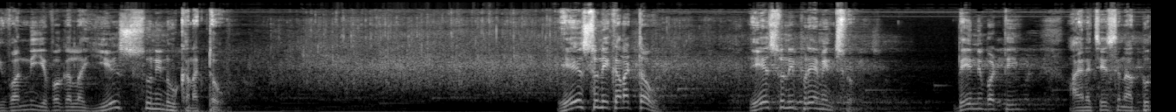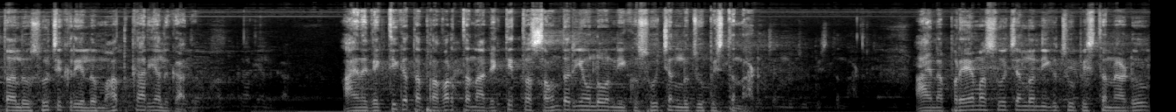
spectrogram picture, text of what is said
ఇవన్నీ ఇవ్వగల యేసుని నువ్వు కనెక్ట్ అవు యేసుని కనెక్ట్ అవు యేసుని ప్రేమించు. దేన్ని బట్టి? ఆయన చేసిన అద్భుతాలు సూచక్రియలు మహత్కార్యాలు కాదు. ఆయన వ్యక్తిగత ప్రవర్తన వ్యక్తిత్వ సౌందర్యంలో నీకు సూచనలు చూపిస్తున్నాడు. ఆయన ప్రేమ సూచనలు నీకు చూపిస్తున్నాడు.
